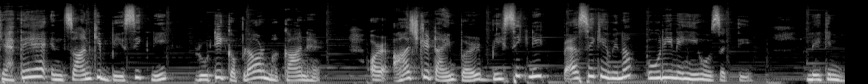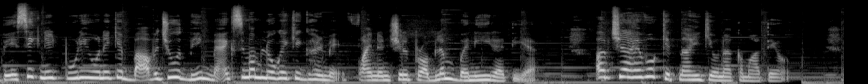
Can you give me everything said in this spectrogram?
कहते हैं इंसान की बेसिक नीड रोटी, कपड़ा और मकान है। और आज के टाइम पर बेसिक नीड पैसे के बिना पूरी नहीं हो सकती। लेकिन बेसिक नीड पूरी होने के बावजूद भी मैक्सिमम लोगों के घर में फाइनेंशियल प्रॉब्लम बनी ही रहती है। अब चाहे वो कितना ही क्यों ना कमाते हो।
